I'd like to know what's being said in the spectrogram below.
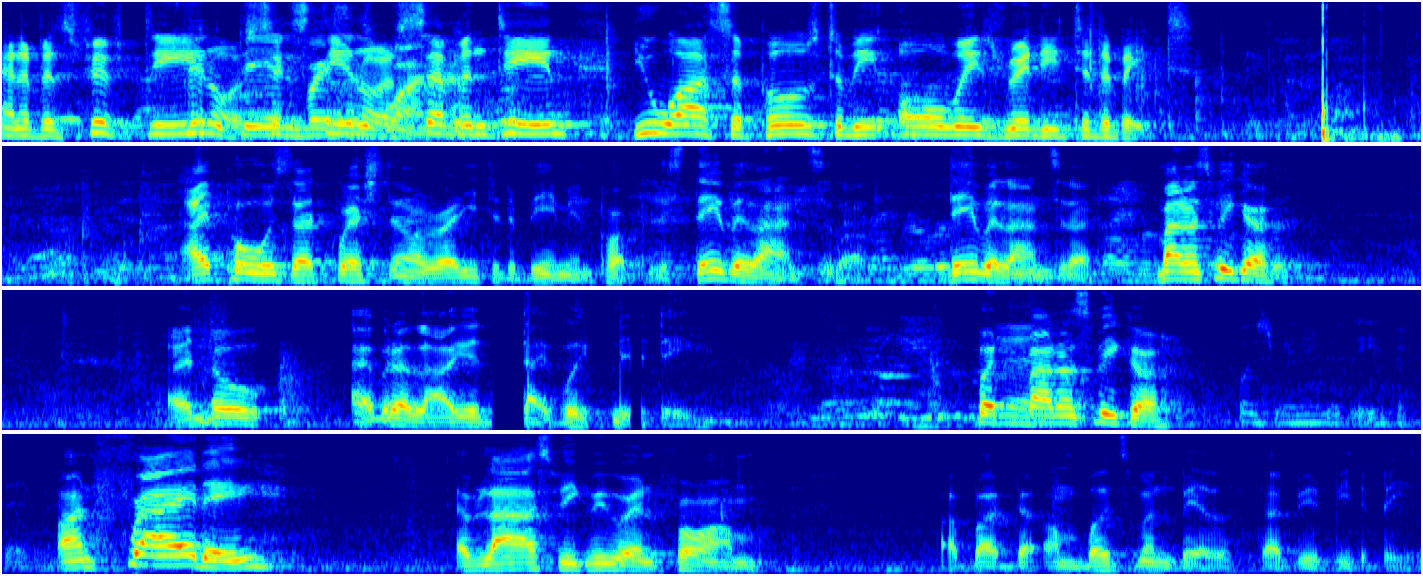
And if it's 15 or 16 or versus one. 17, you are supposed to be always ready to debate. I posed that question already to the Bahamian populace. They will answer that. They will answer that. Madam Speaker, I know I would allow you to divert me today. But, Madam Speaker, on Friday of last week, we were informed about the ombudsman bill that we'd be debating.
